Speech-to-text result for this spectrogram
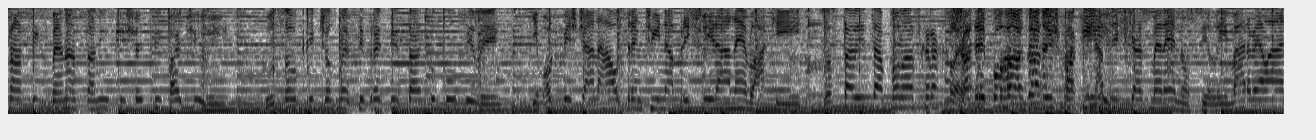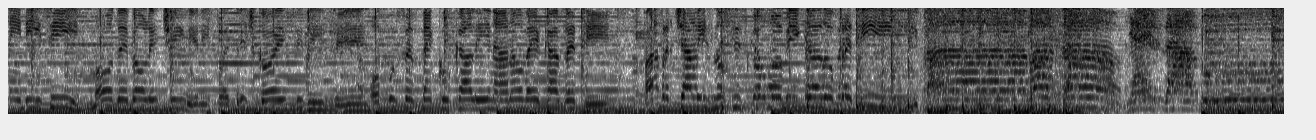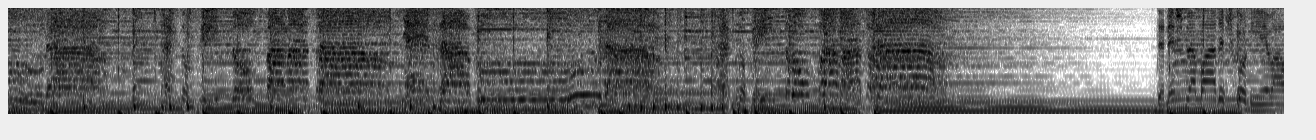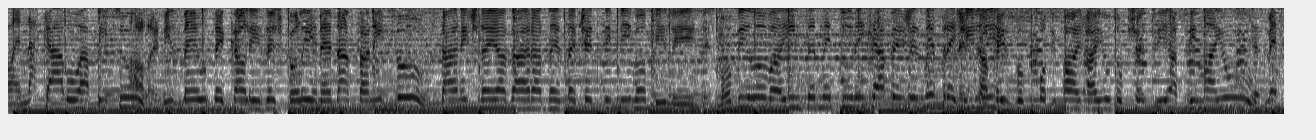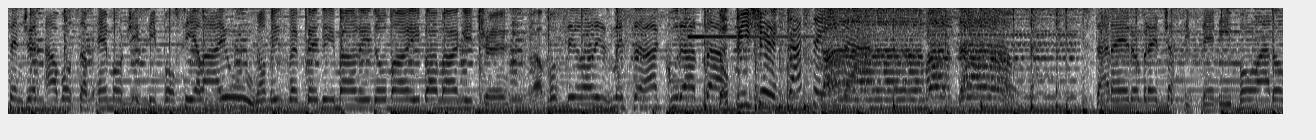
16 sme na stanici všetci fajčili. Kusovky, čo sme si pred tým stánku kúpili. Kým od Piešťana a od Trenčína prišli rané vlaky. Zostali tam po nás chrachle. Všade pohádzané špaky. Na tričkách sme nenosili Marvelány DC. Mode boli číny, rifle, tričko ACDC. O puse sme kúkali na nové kazety. S paprčami s nosiskom obýka dopretý. Pamatám. Chodieva len na kávu a pizzu. Ale my sme utekali ze školy hned na stanicu. V staničnej a záhradnej sme všetci pivo pili. Bez mobilov a internetu nechápem, že sme prežili. Dneska Facebook, Spotify a YouTube všetci asi majú. Cez Messenger a Whatsapp emoji si posielajú. No my sme vtedy mali doma iba magiče. A posielali sme sa akurát tak. To píše? Zase iba. Staré dobré časy, vtedy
